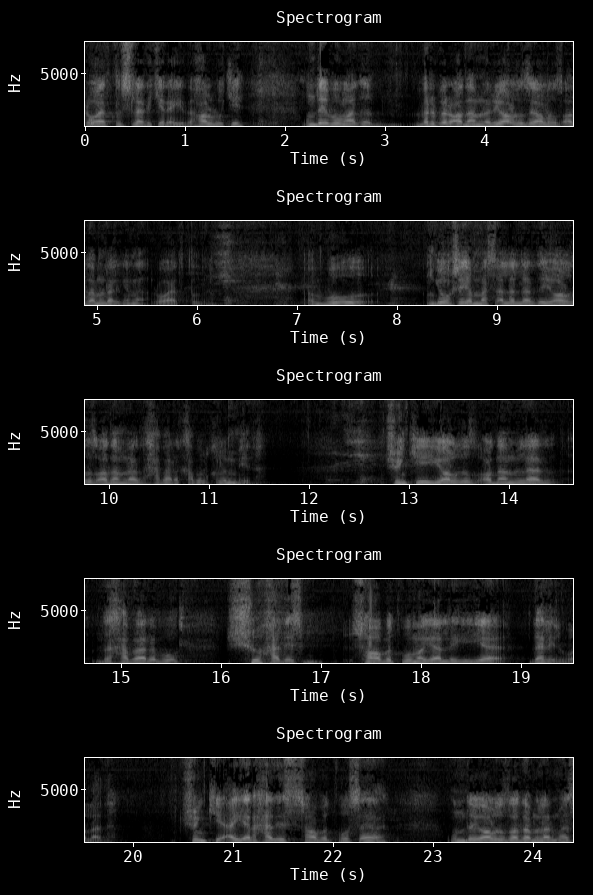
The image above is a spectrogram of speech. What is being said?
rivoyat qilishlari kerak edi. Holbuki unday bo'lmadi, bir-bir odamlar, yolg'iz-yolg'iz odamlargina rivoyat qildi. Bu unga o'xshagan masalalarda yolg'iz odamlarning xabari qabul qilinmaydi. Chunki yolg'iz odamlarni xabari bu shu hadis sobit bo'lmaganligiga dalil bo'ladi. Chunki agar hadis sobit bo'lsa, unda yolg'iz odamlar emas,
